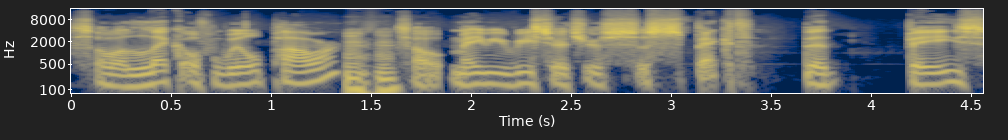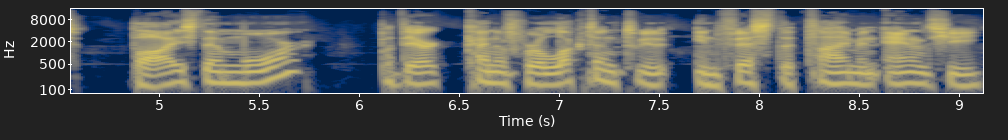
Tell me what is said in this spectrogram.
so a lack of willpower. Mhm. So maybe researchers suspect that Bayes buys them more, but they're kind of reluctant to invest the time and energy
